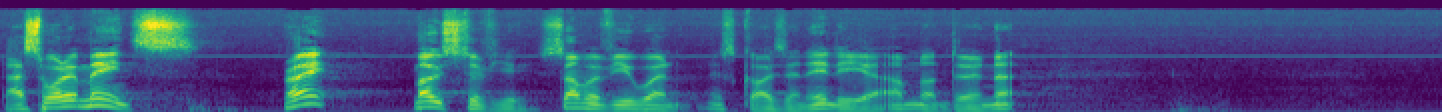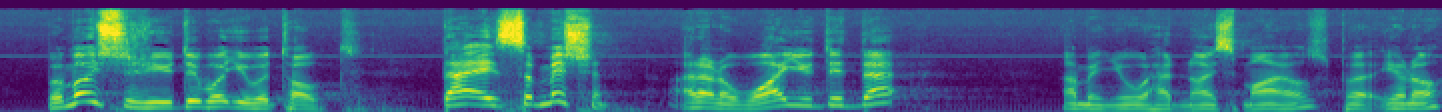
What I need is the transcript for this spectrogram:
That's what it means. Right? Most of you. Some of you went, this guy's an idiot. I'm not doing that. But most of you did what you were told. That is submission. I don't know why you did that. I mean, you all had nice smiles, but you know.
